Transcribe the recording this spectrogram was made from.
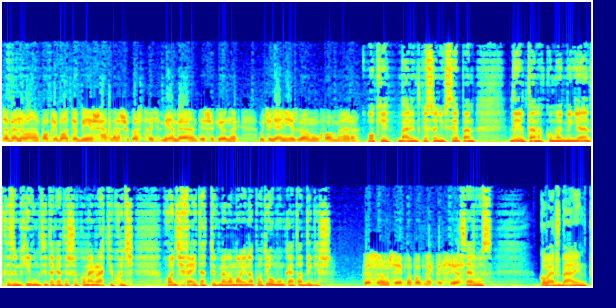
de benne van a pakliban a többi, és hát lássuk azt, hogy milyen bejelentések jönnek, úgyhogy ennyi izgalmunk van már. Oké, okay, Bálint, köszönjük szépen délután akkor majd még jelentkezünk, hívunk titeket, és akkor meglátjuk, hogy hogy fejtettük meg a mai napot. Jó munkát addig is! Köszönöm, szép napot nektek, sziasztok! Szervusz! Kovács Bálint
